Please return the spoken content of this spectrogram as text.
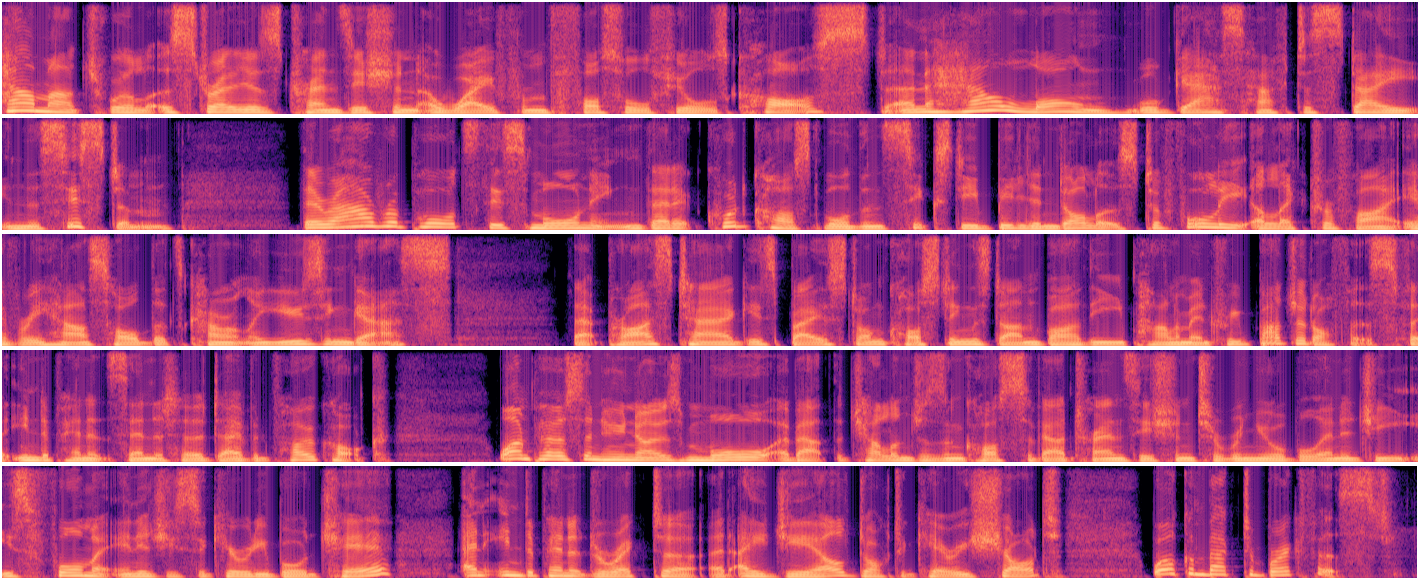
How much will Australia's transition away from fossil fuels cost, and how long will gas have to stay in the system? There are reports this morning that it could cost more than $60 billion to fully electrify every household that's currently using gas. That price tag is based on costings done by the Parliamentary Budget Office for Independent Senator David Pocock. One person who knows more about the challenges and costs of our transition to renewable energy is former Energy Security Board Chair and Independent Director at AGL, Dr. Kerry Schott. Welcome back to Breakfast.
